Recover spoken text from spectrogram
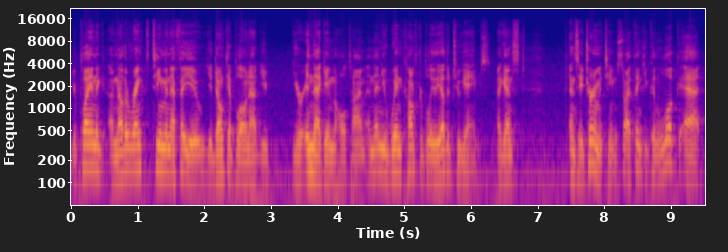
You're playing a, another ranked team in FAU. You don't get blown out. You you're in that game the whole time, and then you win comfortably the other two games against NCAA tournament teams. So I think you can look at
